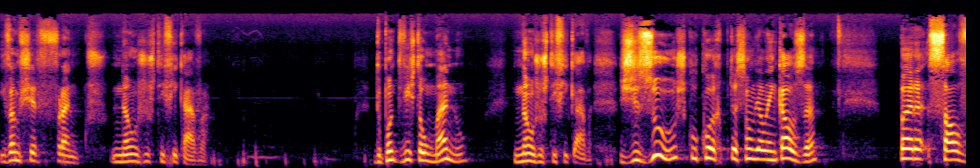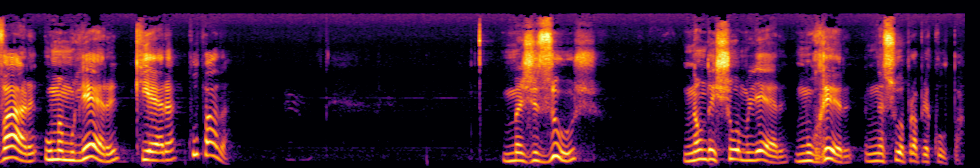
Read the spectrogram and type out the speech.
E vamos ser francos, não justificava. Do ponto de vista humano, não justificava. Jesus colocou a reputação dela em causa para salvar uma mulher que era culpada. Mas Jesus não deixou a mulher morrer na sua própria culpa.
